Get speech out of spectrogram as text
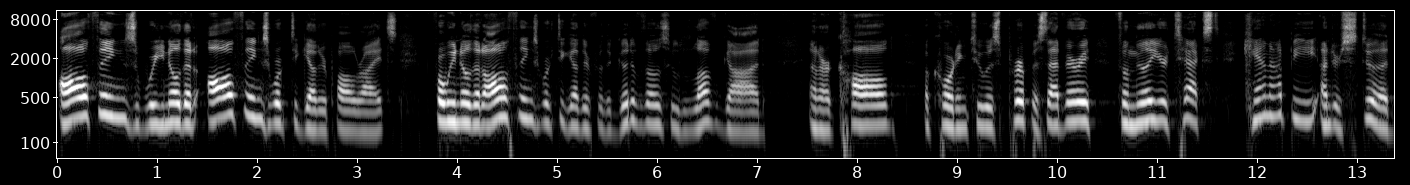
all things, we know that all things work together, Paul writes, For we know that all things work together for the good of those who love God and are called according to his purpose. That very familiar text cannot be understood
